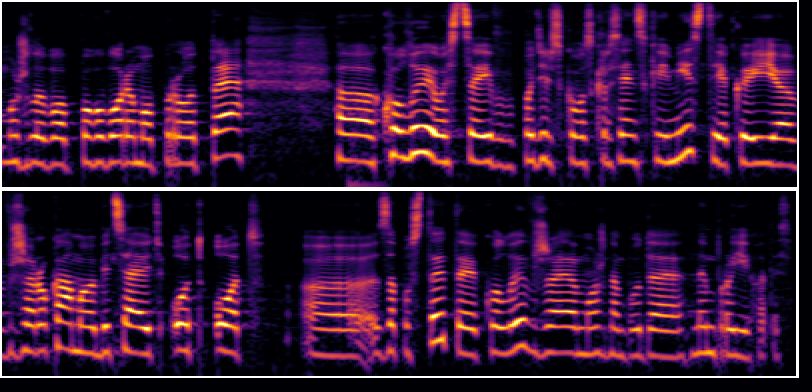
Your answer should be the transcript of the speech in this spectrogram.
можливо поговоримо про те. Коли ось цей Подільсько-Воскресенський міст, який вже роками обіцяють от-от запустити, коли вже можна буде ним проїхатись?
